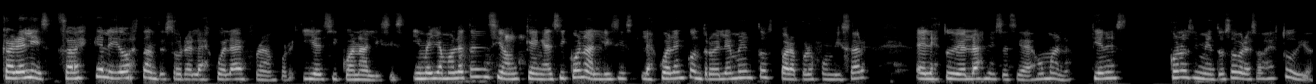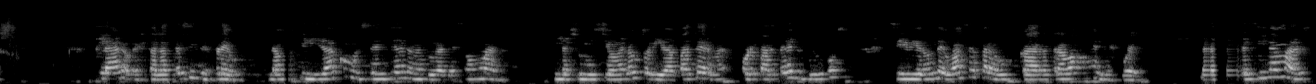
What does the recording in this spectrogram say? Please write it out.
Carelis, sabes que he leído bastante sobre la escuela de Frankfurt y el psicoanálisis, y me llamó la atención que en el psicoanálisis la escuela encontró elementos para profundizar el estudio de las necesidades humanas. ¿Tienes conocimiento sobre esos estudios? Claro, está la tesis de Freud, la hostilidad como esencia de la naturaleza humana y la sumisión a la autoridad paterna por parte de los grupos sirvieron de base para buscar trabajos en la escuela. La tesis de Marx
